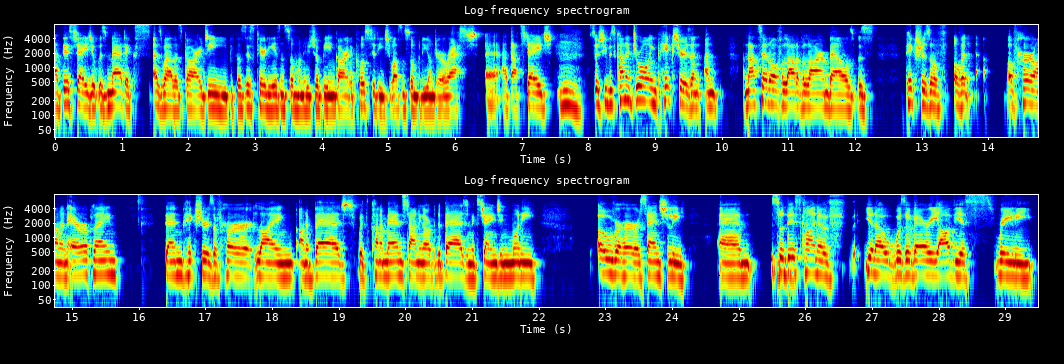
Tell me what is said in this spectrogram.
at this stage it was medics as well as Gardaí because this clearly isn't someone who should be in Garda custody. She wasn't somebody under arrest uh, at that stage. Mm. So she was kind of drawing pictures and and and that set off a lot of alarm bells. It was pictures of of an of her on an airplane, then pictures of her lying on a bed with kind of men standing over the bed and exchanging money over her essentially. Um, so mm. this kind of, you know, was a very obvious, really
